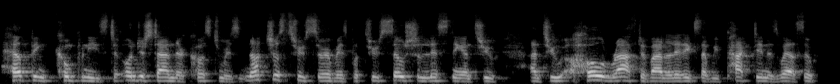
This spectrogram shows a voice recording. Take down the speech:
helping companies to understand their customers, not just through surveys, but through social listening and through and through a whole raft of analytics that we've packed in as well. So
